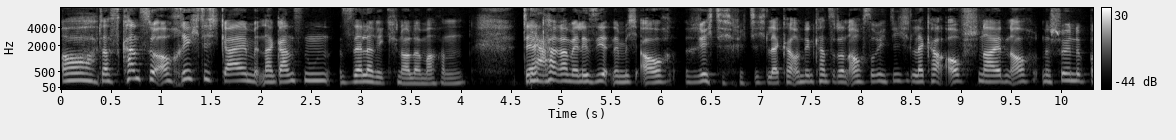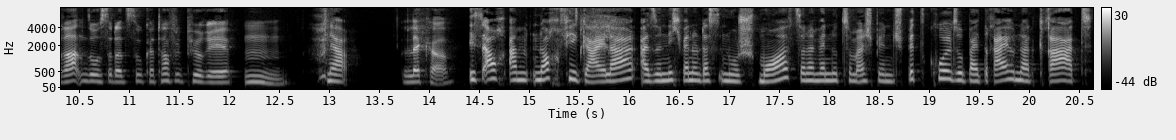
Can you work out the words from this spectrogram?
Oh, das kannst du auch richtig geil mit einer ganzen Sellerieknolle machen. Der ja. karamellisiert nämlich auch richtig, richtig lecker. Und den kannst du dann auch so richtig lecker aufschneiden. Auch eine schöne Bratensoße dazu, Kartoffelpüree. Mm. Ja. Lecker. Ist auch ähm, noch viel geiler. Also nicht, wenn du das nur schmorst, sondern wenn du zum Beispiel einen Spitzkohl so bei 300 Grad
